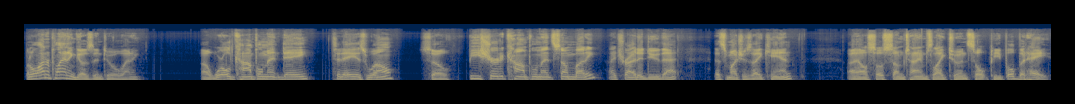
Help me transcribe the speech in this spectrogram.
But a lot of planning goes into a wedding. Uh, World Compliment Day today as well. So be sure to compliment somebody. I try to do that as much as I can. I also sometimes like to insult people, but hey,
